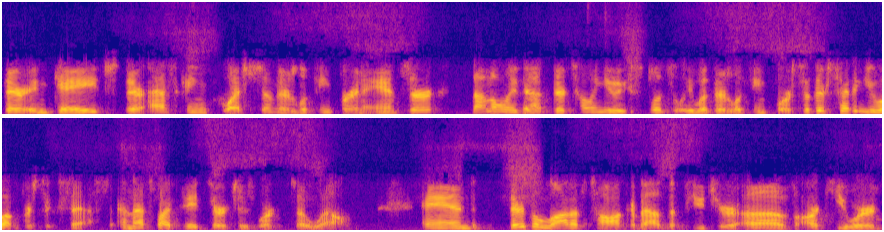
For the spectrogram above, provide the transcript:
they're engaged, they're asking a question, they're looking for an answer, not only that, they're telling you explicitly what they're looking for. So they're setting you up for success. And that's why paid search has worked so well. And there's a lot of talk about the future of our keywords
